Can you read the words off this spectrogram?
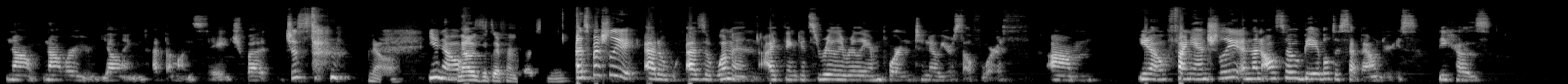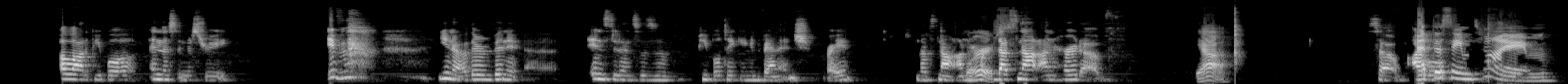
not not where you're yelling at them on stage but just No, you know that was a different person. especially at a, as a woman, I think it's really, really important to know your self worth, um, you know, financially, and then also be able to set boundaries because a lot of people in this industry, if you know, there have been uh, incidences of people taking advantage, right? That's not unheard, that's not unheard of. Yeah. So I At the same time,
